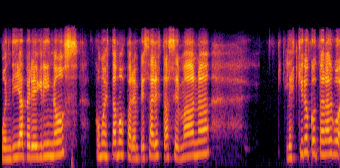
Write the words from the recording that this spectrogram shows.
Buen día peregrinos, ¿cómo estamos para empezar esta semana? Les quiero contar algo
